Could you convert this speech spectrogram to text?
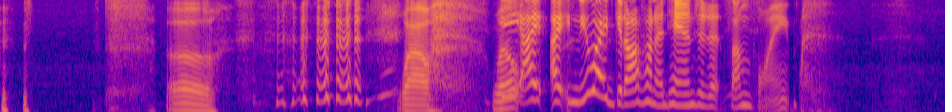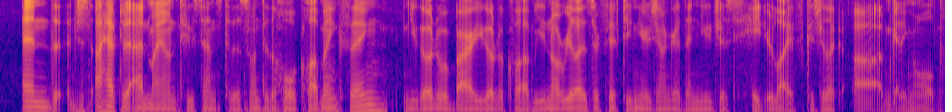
oh, wow. Well, See, I, I knew I'd get off on a tangent at some point. and just I have to add my own two cents to this one to the whole clubbing thing. You go to a bar, you go to a club, you don't realize they're 15 years younger, then you just hate your life because you're like, oh, I'm getting old.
